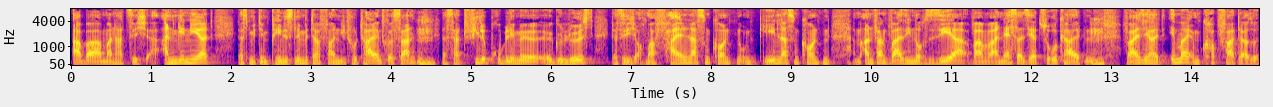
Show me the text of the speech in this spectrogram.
aber man hat sich angenähert. Das mit dem Penis-Limiter fanden die total interessant. Mhm. Das hat viele Probleme äh, gelöst, dass sie sich auch mal fallen lassen konnten und gehen lassen konnten. Am Anfang war sie noch sehr, war Vanessa sehr zurückhaltend, mhm. weil sie halt immer im Kopf hatte, also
